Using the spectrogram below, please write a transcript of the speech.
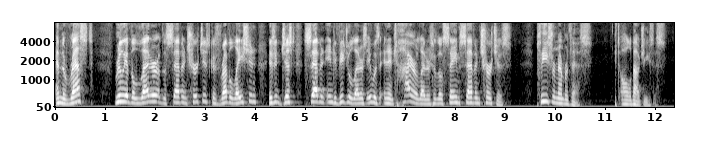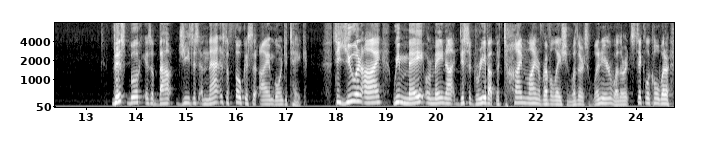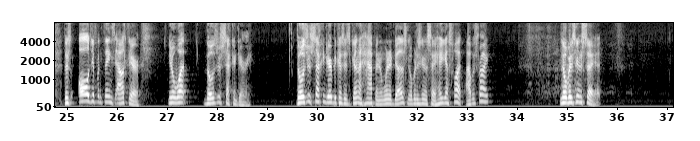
and the rest really of the letter of the seven churches because Revelation isn't just seven individual letters, it was an entire letter to those same seven churches. Please remember this it's all about Jesus. This book is about Jesus, and that is the focus that I am going to take. See, you and I, we may or may not disagree about the timeline of Revelation, whether it's linear, whether it's cyclical, whether there's all different things out there. You know what? Those are secondary. Those are secondary because it's going to happen, and when it does, nobody's going to say, hey, guess what? I was right. nobody's going to say it.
